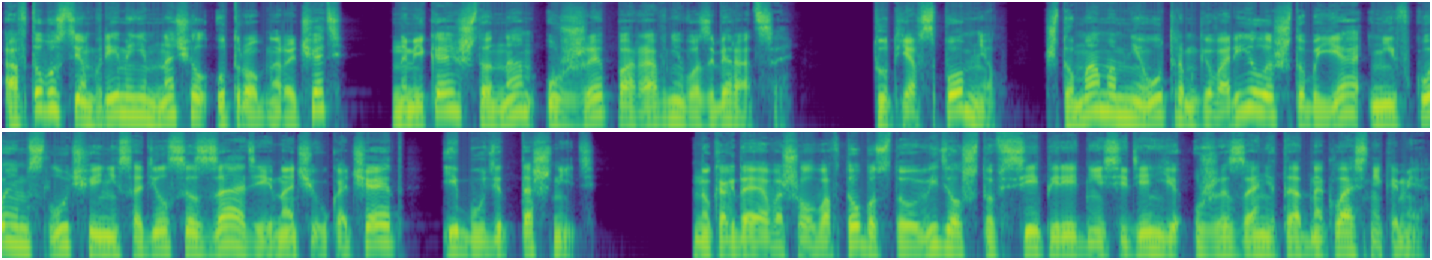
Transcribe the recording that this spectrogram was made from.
Автобус тем временем начал утробно рычать, намекая, что нам уже пора в него забираться. Тут я вспомнил, что мама мне утром говорила, чтобы я ни в коем случае не садился сзади, иначе укачает и будет тошнить. Но когда я вошел в автобус, то увидел, что все передние сиденья уже заняты одноклассниками.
